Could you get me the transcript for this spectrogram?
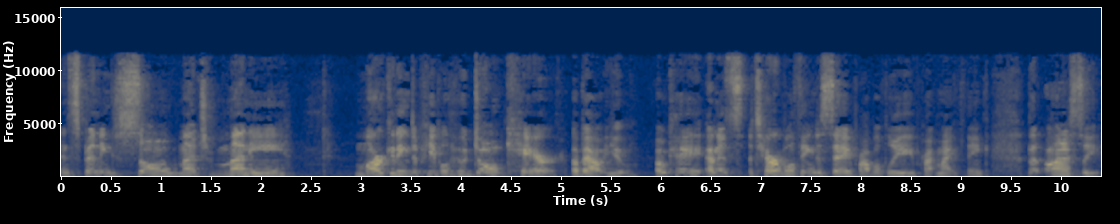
and spending so much money marketing to people who don't care about you. Okay? And it's a terrible thing to say, probably, you might think. But honestly,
